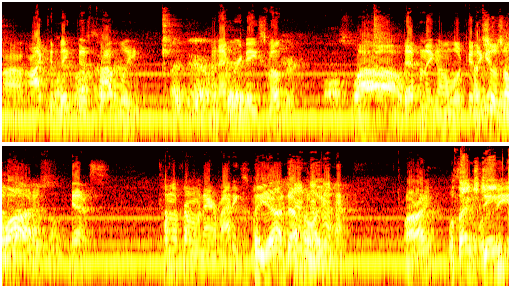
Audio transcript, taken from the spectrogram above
Uh, I could make this probably an everyday smoker. Wow. Definitely gonna look at That it. says a lot. Yes. Coming from an aromatic smoker. Yeah, definitely. All right. Well, thanks, We'll see Gene.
